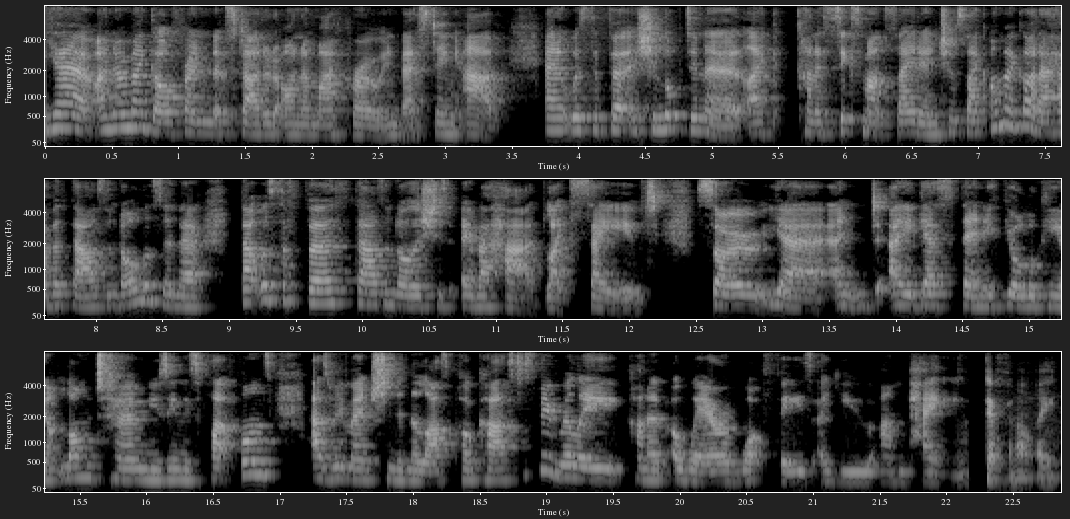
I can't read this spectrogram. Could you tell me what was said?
yeah, I know my girlfriend started on a micro investing app and it was the first, she looked in it like kind of six months later and she was like, oh my God, I have a thousand dollars in there. That was the first thousand dollars she's ever had, like saved. So yeah, and I guess then if you're looking at long term using these platforms, as we mentioned in the last podcast, just be really kind of aware of what fees are you um, paying. Definitely.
